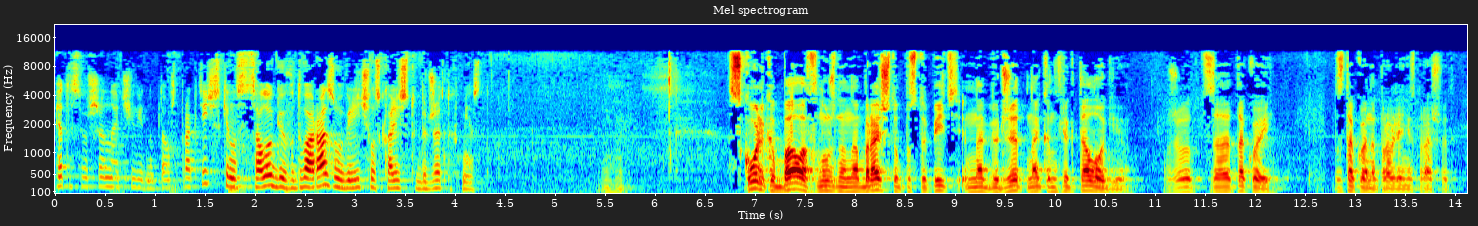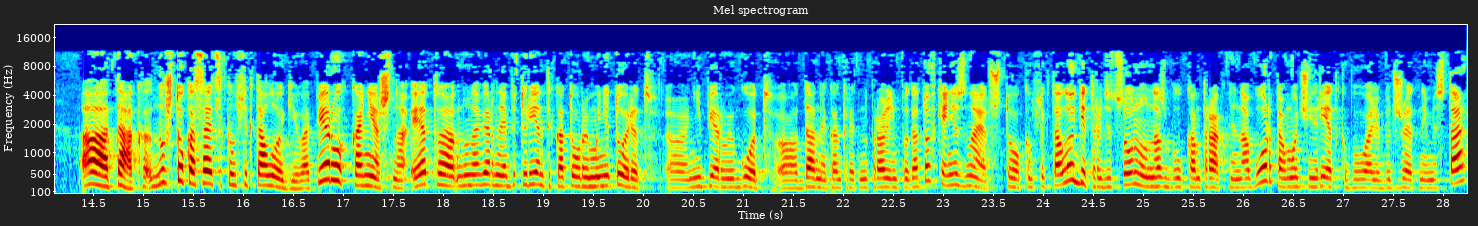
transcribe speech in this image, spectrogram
Это совершенно очевидно, потому что практически на социологию в два раза увеличилось количество бюджетных мест. Сколько баллов нужно набрать, чтобы поступить на бюджет на конфликтологию? Уже вот за, такой, за такое направление спрашивают. А, так, ну что касается конфликтологии. Во-первых, конечно, это, ну, наверное, абитуриенты, которые мониторят э, не первый год э, данное конкретное направление подготовки, они знают, что конфликтология традиционно у нас был контрактный набор, там очень редко бывали бюджетные места.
